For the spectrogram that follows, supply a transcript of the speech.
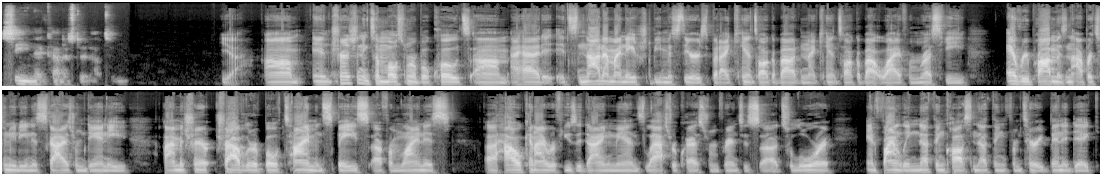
scene that kind of stood out to me. Yeah. Um, and transitioning to most memorable quotes, um, I had it's not in my nature to be mysterious, but I can't talk about it and I can't talk about why from Rusty. Every problem is an opportunity in disguise from Danny. I'm a tra- traveler of both time and space uh, from Linus. Uh, how can I refuse a dying man's last request from Francis uh? And finally, nothing costs nothing from Terry Benedict.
